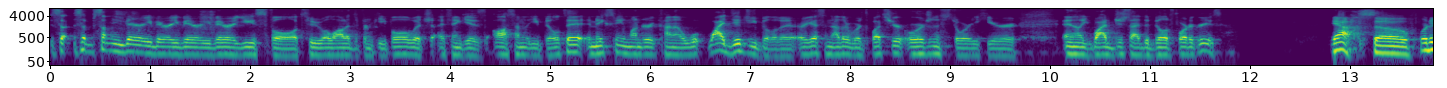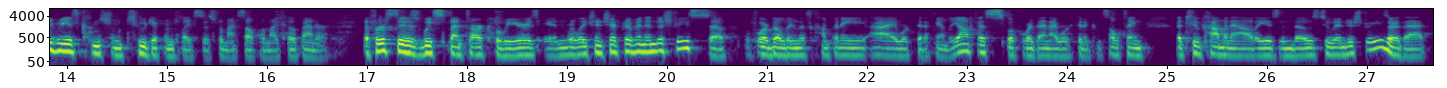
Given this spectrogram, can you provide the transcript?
something very, very, very, very useful to a lot of different people, which I think is awesome that you built it. It makes me wonder kind of why did you build it? Or I guess in other words, what's your origin story here? And like, why did you decide to build four degrees? Yeah, so Four Degrees comes from two different places for myself and my co-founder. The first is we spent our careers in relationship-driven industries. So before building this company, I worked at a family office. Before then, I worked in consulting. The two commonalities in those two industries are that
